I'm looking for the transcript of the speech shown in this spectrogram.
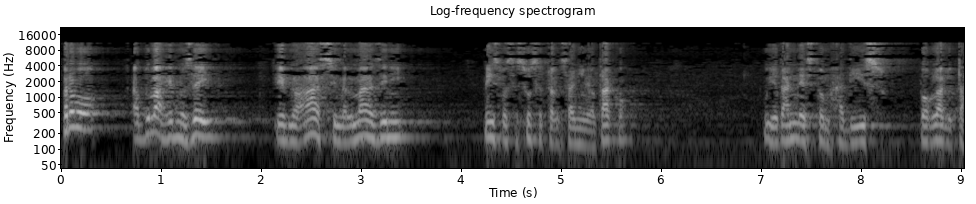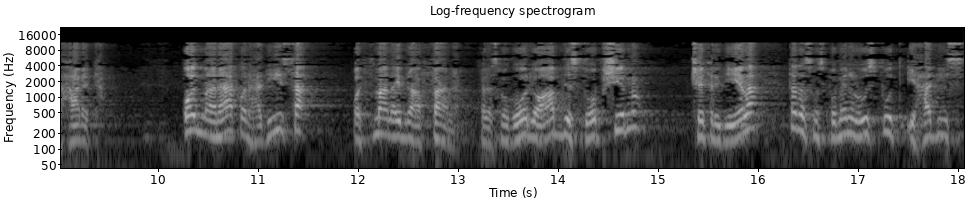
Prvo, Abdullah ibn Zaid ibn Asim al-Mazini, mi smo se susretali sa njim, jel tako? U 11. hadisu, pogledu Tahareta. Odmah nakon hadisa Osmana ibn Affana, kada smo govorili o abdestu opširno, četiri dijela, tada smo spomenuli usput i hadis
